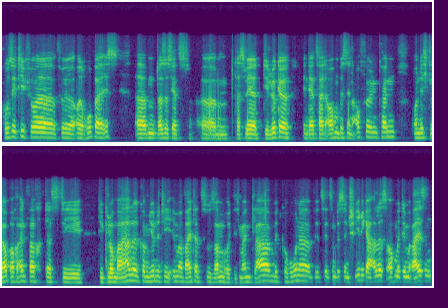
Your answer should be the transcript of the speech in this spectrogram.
positiv für, für Europa ist, ähm, dass es jetzt, ähm, dass wir die Lücke in der Zeit auch ein bisschen auffüllen können. Und ich glaube auch einfach, dass die, die globale Community immer weiter zusammenrückt. Ich meine, klar, mit Corona wird es jetzt ein bisschen schwieriger alles, auch mit dem Reisen.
